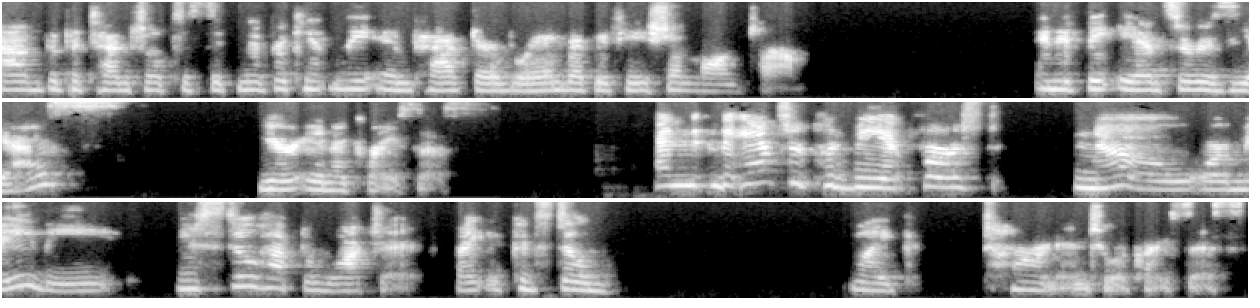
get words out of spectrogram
have the potential to significantly impact our brand reputation long term? And if the answer is yes, you're in a crisis. And the answer could be at first no, or maybe you still have to watch it, right? It could still like turn into a crisis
